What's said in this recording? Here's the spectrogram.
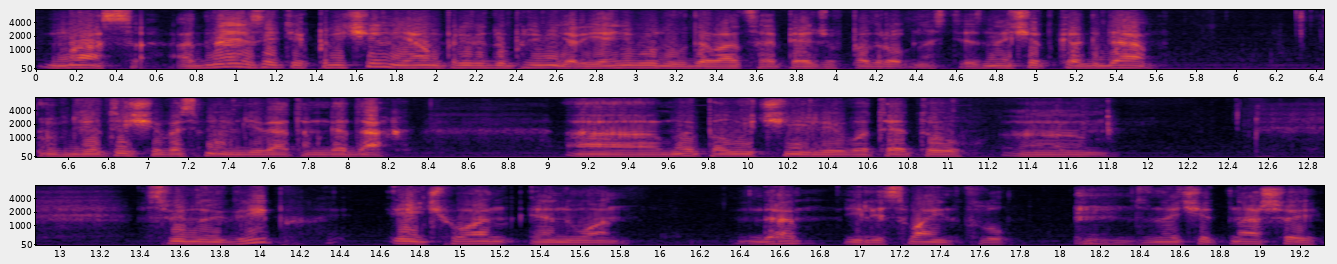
масса. Одна из этих причин, я вам приведу пример, я не буду вдаваться опять же в подробности. Значит, когда в 2008-2009 годах э, мы получили вот эту э, свиной грипп H1N1, да, или swine flu, значит, наши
